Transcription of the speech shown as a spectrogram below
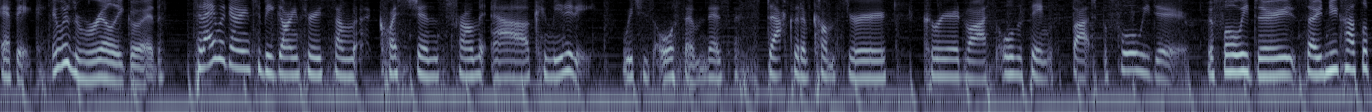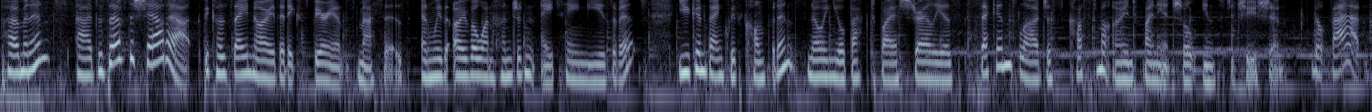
epic. It was really good. Today we're going to be going through some questions from our community, which is awesome. There's a stack that have come through, career advice, all the things. But before we do, Before we do, so Newcastle Permanent uh, deserves a shout out because they know that experience matters. And with over 118 years of it, you can bank with confidence knowing you're backed by Australia's second largest customer owned financial institution. not bad.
